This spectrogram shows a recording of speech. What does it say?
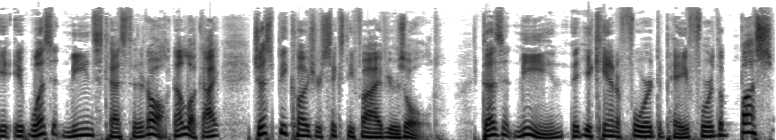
it, it wasn't means tested at all. Now, look, I just because you're 65 years old doesn't mean that you can't afford to pay for the bus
